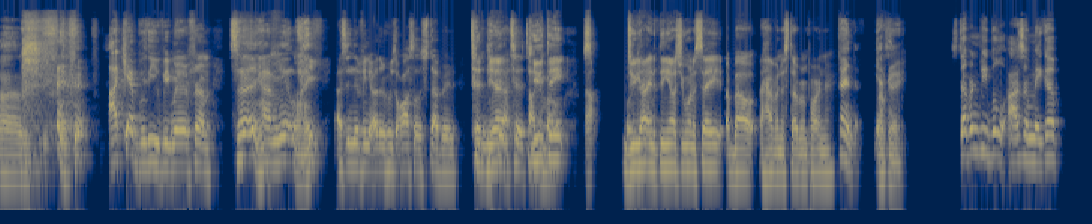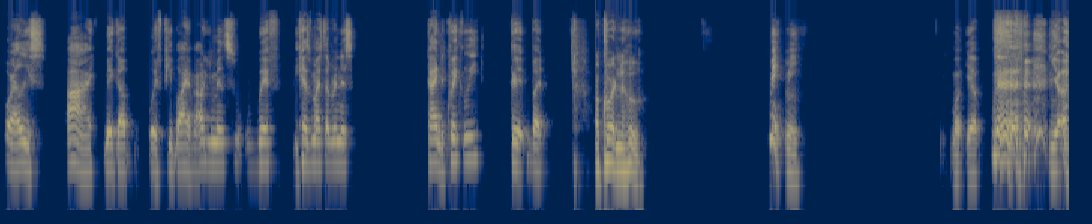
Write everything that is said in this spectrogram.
Um, I can't believe we went from having it like a significant other who's also stubborn to Yeah. to Do talking you about, think? uh, Do you got anything else you want to say about having a stubborn partner? kind of. Yes. Okay. Stubborn people also make up, or at least I make up with people I have arguments with because of my stubbornness, kind of quickly. Good, but According to who? me, me? What? Yep. yeah.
